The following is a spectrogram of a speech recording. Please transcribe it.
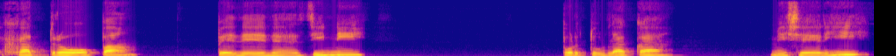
Jatropa, Pederazini, Portulaca, Mellerí,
